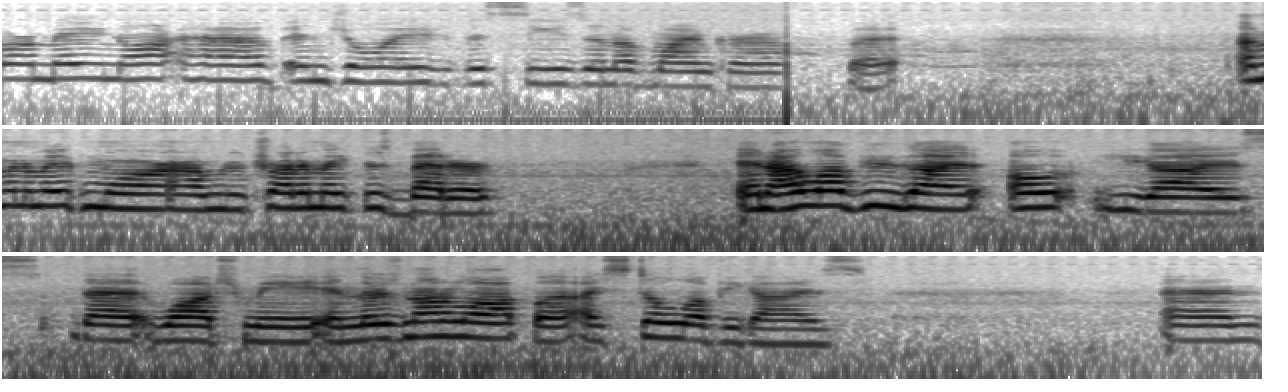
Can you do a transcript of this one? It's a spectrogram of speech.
or may not have enjoyed this season of Minecraft, but I'm going to make more. I'm going to try to make this better. And I love you guys, all you guys that watch me. And there's not a lot, but I still love you guys. And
